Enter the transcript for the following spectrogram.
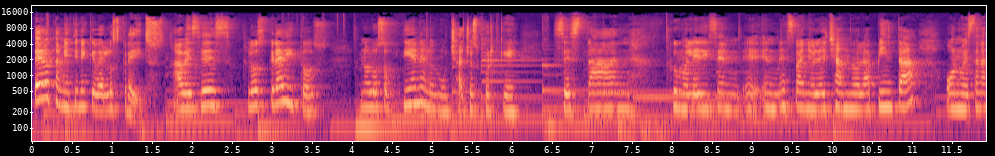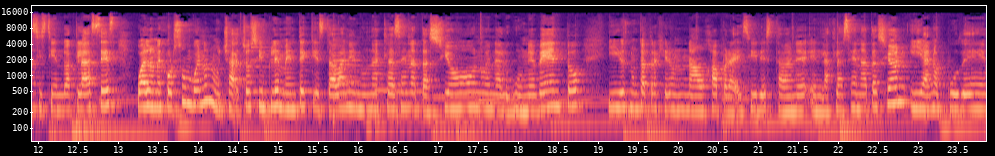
Pero también tiene que ver los créditos. A veces los créditos no los obtienen los muchachos porque se están como le dicen eh, en español, echando la pinta o no están asistiendo a clases o a lo mejor son buenos muchachos simplemente que estaban en una clase de natación o en algún evento y ellos nunca trajeron una hoja para decir estaban en la clase de natación y ya no pude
